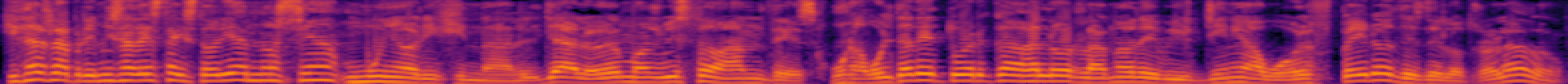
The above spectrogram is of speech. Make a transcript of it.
Quizás la premisa de esta historia no sea muy original, ya lo hemos visto antes, una vuelta de tuerca al Orlando de Virginia Woolf, pero desde el otro lado.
